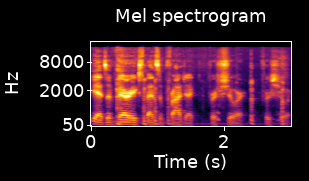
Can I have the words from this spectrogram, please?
yeah, it's a very expensive project for sure, for sure.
